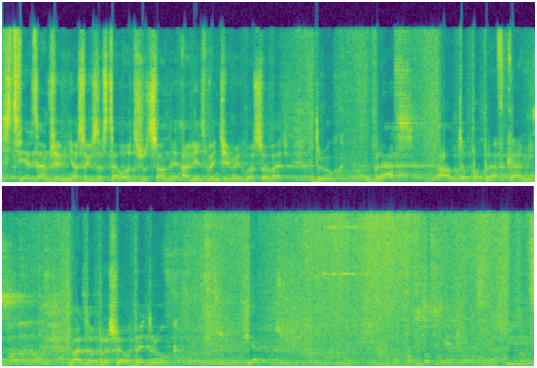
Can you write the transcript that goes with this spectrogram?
Stwierdzam, że wniosek został odrzucony, a więc będziemy głosować druk wraz z autopoprawkami. Bardzo proszę o wydruk. Jak? Zapytać.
